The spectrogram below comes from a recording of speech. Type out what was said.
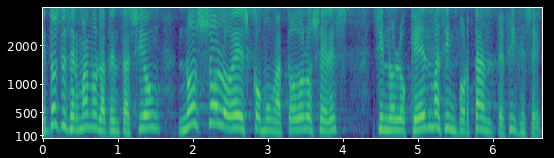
Entonces, hermanos, la tentación no solo es común a todos los seres, sino lo que es más importante, fíjese,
